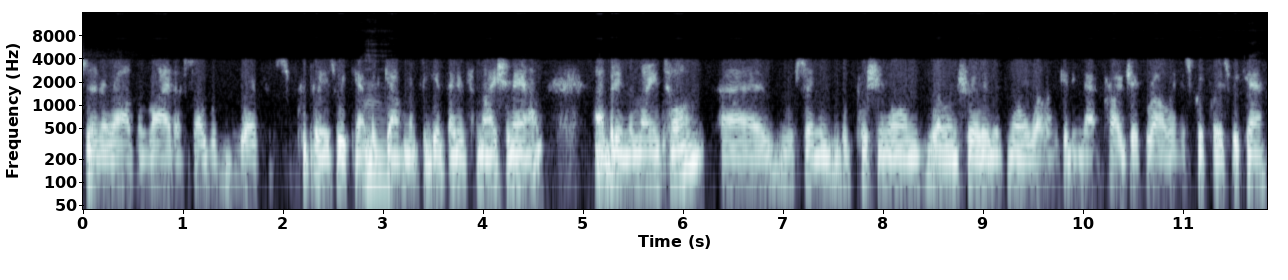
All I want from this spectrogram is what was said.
sooner rather than later. So we'll work as quickly as we can mm. with government to get that information out. Uh, but in the meantime, uh, we'll certainly be pushing on well and truly with Norwell and getting that project rolling as quickly as we can.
